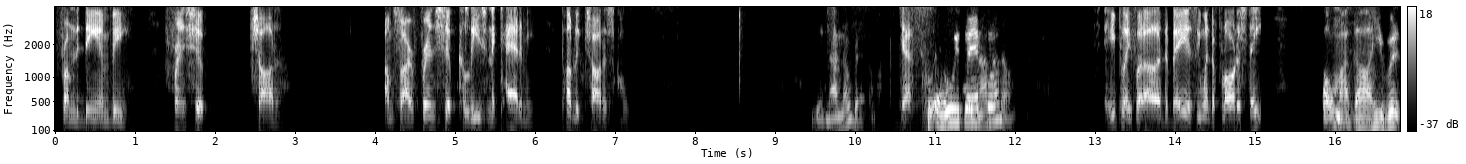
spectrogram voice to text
from the DMV, Friendship Charter. I'm sorry, Friendship Collegiate Academy, public charter school. Did not know that. Yes. Who, who we playing for? He played for uh, the Bears. He went to Florida State. Oh my God, he really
